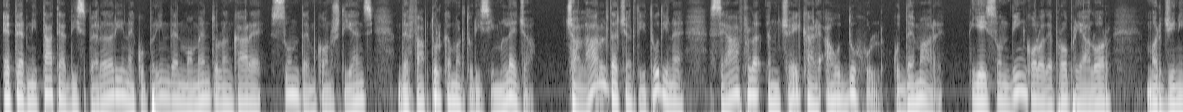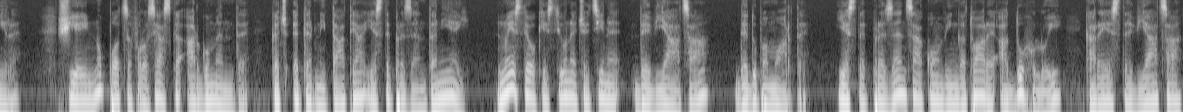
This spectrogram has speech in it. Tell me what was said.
Eternitatea disperării ne cuprinde în momentul în care suntem conștienți de faptul că mărturisim legea. Cealaltă certitudine se află în cei care au Duhul cu demare. Ei sunt dincolo de propria lor mărginire și ei nu pot să folosească argumente, căci eternitatea este prezentă în ei. Nu este o chestiune ce ține de viața de după moarte. Este prezența convingătoare a Duhului care este viața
